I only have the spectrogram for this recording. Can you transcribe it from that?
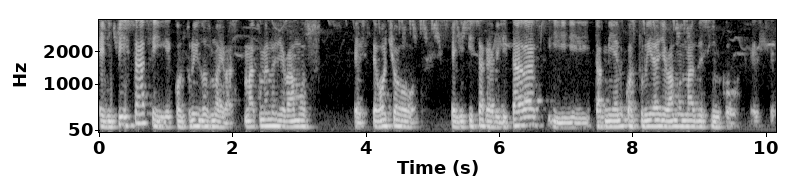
helipistas y construir dos nuevas. Más o menos llevamos este, ocho helipistas rehabilitadas y también construidas llevamos más de cinco. Este,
